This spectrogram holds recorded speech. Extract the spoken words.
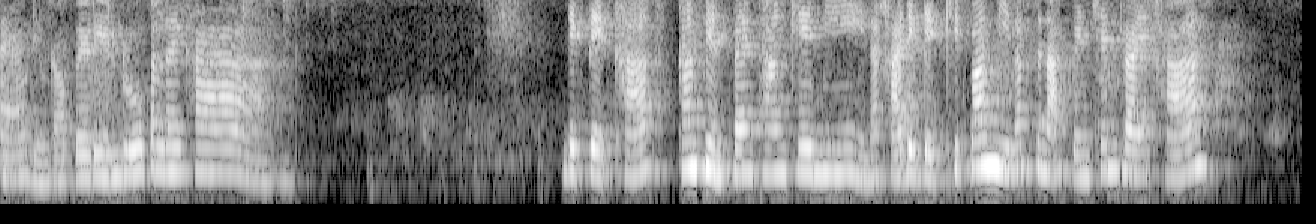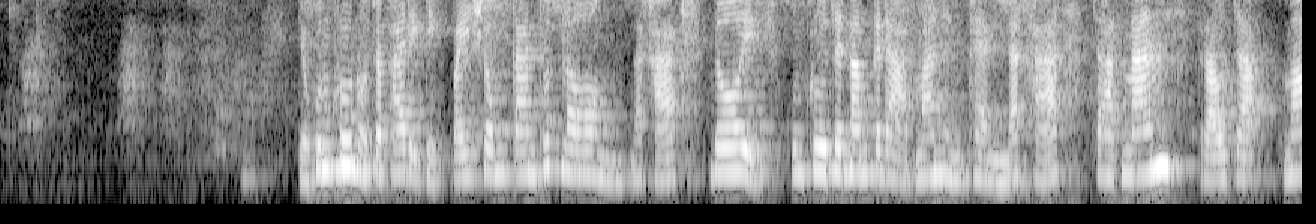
แล้วเดี๋ยวเราไปเรียนรู้กันเลยค่ะ เด็กๆ คะ การเปลี่ยนแปลงทางเคมีนะคะ เด็กๆ คิดว่ามีลักษณะเป็นเช่นไรคะ เดี๋ยวคุณครูหนูจะพาเด็กๆ ไปชมการทดลองนะคะ โดยคุณครูจะนำกระดาษมา1แผ่นนะคะ จากนั้นเราจะมา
